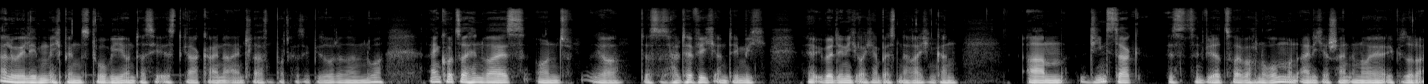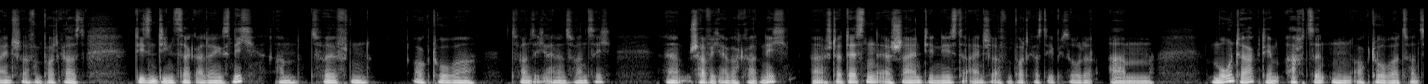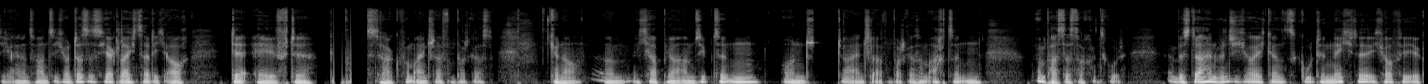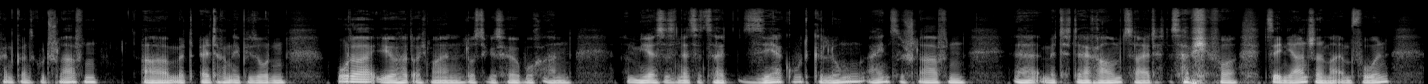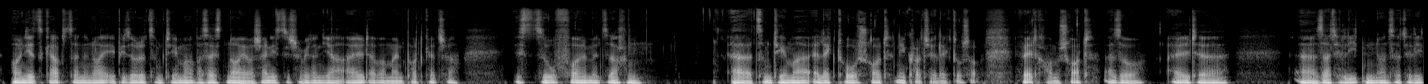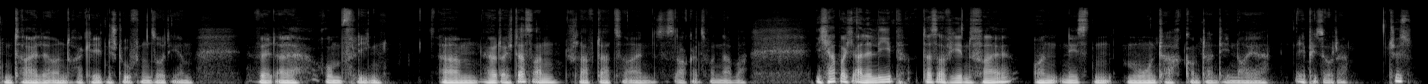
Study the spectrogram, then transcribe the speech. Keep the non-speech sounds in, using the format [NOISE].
Hallo ihr Lieben, ich bin's Tobi und das hier ist gar keine Einschlafen-Podcast-Episode, sondern nur ein kurzer Hinweis und ja, das ist halt der Weg, an dem ich, äh, über den ich euch am besten erreichen kann. Am Dienstag ist, sind wieder zwei Wochen rum und eigentlich erscheint eine neue Episode Einschlafen-Podcast. Diesen Dienstag allerdings nicht, am 12. Oktober 2021. Äh, Schaffe ich einfach gerade nicht. Äh, stattdessen erscheint die nächste Einschlafen-Podcast-Episode am Montag, dem 18. Oktober 2021. Und das ist ja gleichzeitig auch der 11. Geburtstag vom Einschlafen-Podcast. Genau. Ähm, ich habe ja am 17. und der Einschlafen-Podcast am 18. Dann passt das doch ganz gut. Bis dahin wünsche ich euch ganz gute Nächte. Ich hoffe, ihr könnt ganz gut schlafen äh, mit älteren Episoden. Oder ihr hört euch mal ein lustiges Hörbuch an. Mir ist es in letzter Zeit sehr gut gelungen, einzuschlafen äh, mit der Raumzeit. Das [LAUGHS] habe ich vor zehn Jahren schon mal empfohlen. Und jetzt gab es dann eine neue Episode zum Thema, was heißt neu? Wahrscheinlich ist sie schon wieder ein Jahr alt, aber mein Podcatcher ist so voll mit Sachen äh, zum Thema Elektroschrott, nee Quatsch, Elektroschrott, Weltraumschrott, also alte äh, Satelliten und Satellitenteile und Raketenstufen und so, die im Weltall rumfliegen. Ähm, hört euch das an, schlaft dazu ein, das ist auch ganz wunderbar. Ich habe euch alle lieb, das auf jeden Fall. Und nächsten Montag kommt dann die neue Episode. Tschüss.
